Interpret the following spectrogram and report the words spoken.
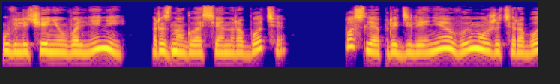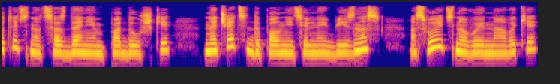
Увеличение увольнений? Разногласия на работе? После определения вы можете работать над созданием подушки, начать дополнительный бизнес, освоить новые навыки,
